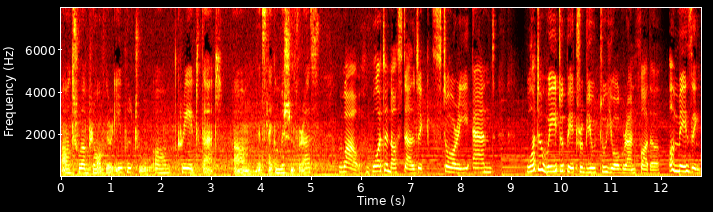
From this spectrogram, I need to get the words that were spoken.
uh, through our blog we're able to um, create that. Um, it's like a mission for us. Wow, what a nostalgic story, and what a way to pay tribute to your grandfather. Amazing.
